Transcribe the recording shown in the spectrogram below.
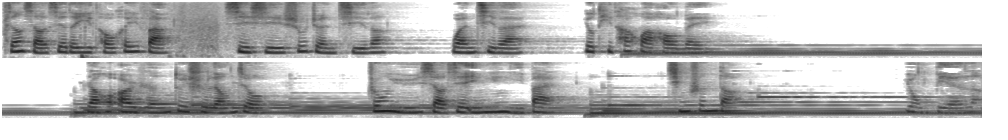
将小谢的一头黑发细细梳整齐了，挽起来，又替他画好眉。然后二人对视良久，终于小谢盈盈一拜，轻声道：“永别了。”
